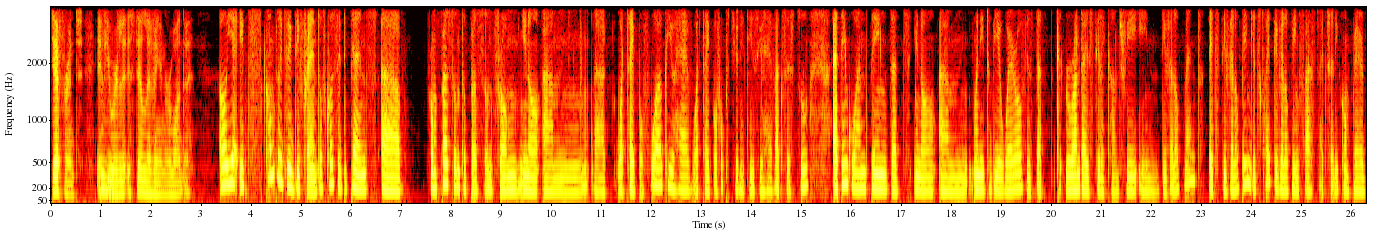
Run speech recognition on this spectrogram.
different if you Mhm. were li- still living in Rwanda? Oh yeah, it's completely different. Of course, it depends uh, from person to person, from you know um, uh, what type of work you have, what type of opportunities you have access to. I think one thing that you know um, we need to be aware of is that Rwanda is still a country in development. It's developing. It's quite developing fast actually compared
